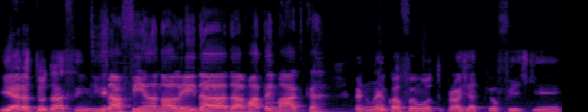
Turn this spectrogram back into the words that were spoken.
E era tudo assim. Desafiando a lei da, da matemática. Eu não lembro qual foi um outro projeto que eu fiz que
